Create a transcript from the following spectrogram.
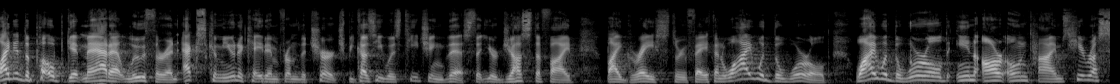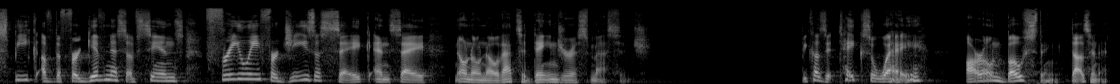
Why did the Pope get mad at Luther and excommunicate him from the church because he was teaching this, that you're justified by grace through faith? And why would the world, why would the world in our own times hear us speak of the forgiveness of sins freely for Jesus' sake and say, no, no, no, that's a dangerous message? It's because it takes away our own boasting, doesn't it?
